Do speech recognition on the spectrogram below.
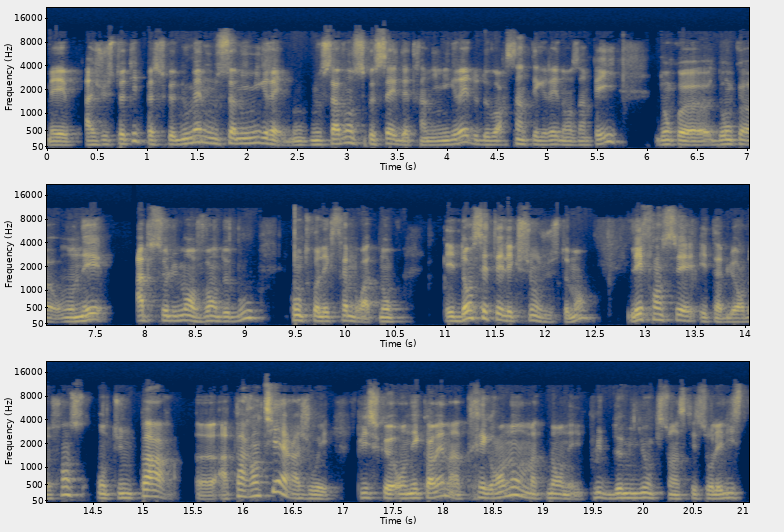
mais à juste titre, parce que nous-mêmes, nous sommes immigrés. Donc, nous savons ce que c'est d'être un immigré, de devoir s'intégrer dans un pays. Donc, euh, donc euh, on est absolument vent debout contre l'extrême droite. Donc, et dans cette élection, justement, les Français établis hors de France ont une part euh, à part entière à jouer, puisqu'on est quand même un très grand nombre maintenant. On est plus de 2 millions qui sont inscrits sur les listes,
